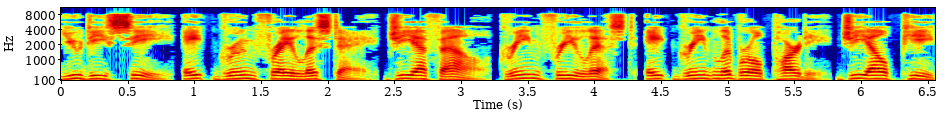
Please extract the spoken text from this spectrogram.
UDC, 8 Grün Freie Liste GFL, Green Free List, 8 Green Liberal Party GLP,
